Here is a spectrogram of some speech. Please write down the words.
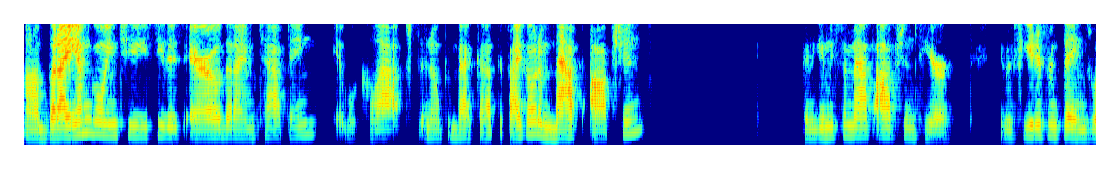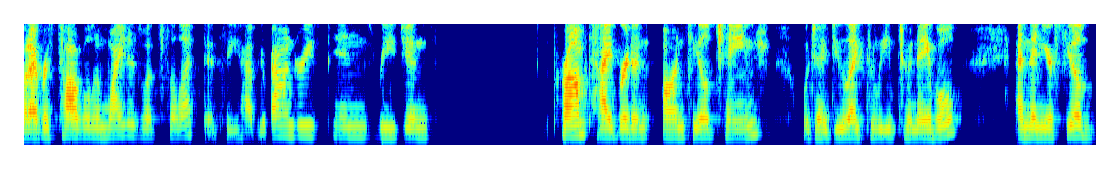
Um, but I am going to, you see this arrow that I'm tapping, it will collapse and open back up. If I go to map options, it's going to give me some map options here. You have a few different things. Whatever's toggled in white is what's selected. So you have your boundaries, pins, regions, prompt, hybrid, and on-field change, which I do like to leave to enable. And then your field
